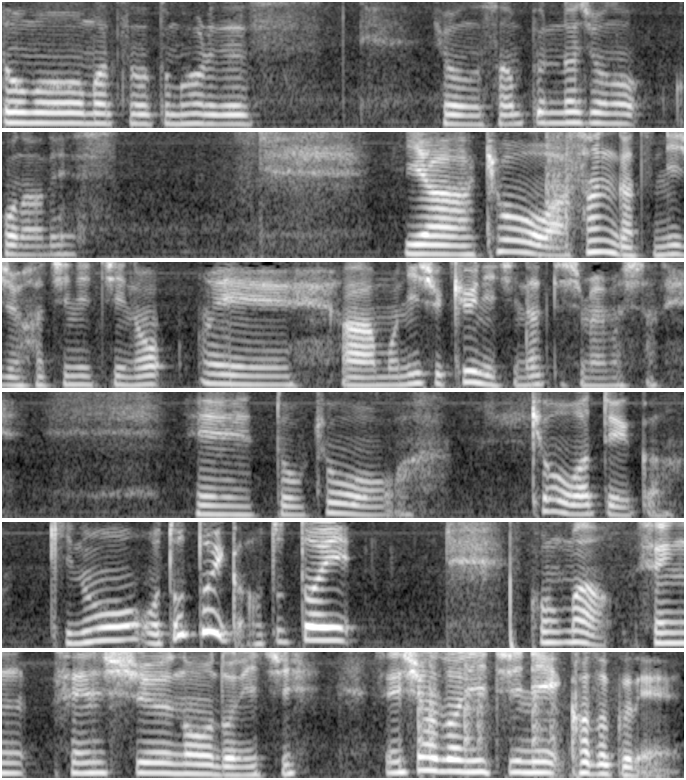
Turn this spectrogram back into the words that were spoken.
どうも松野智春です。今日の3分ラジオのコーナーです。いやー今日は3月28日のえー、あーもう29日になってしまいましたね。えー、っと今日は今日はというか昨日一昨日か。一昨日このまあ先先週の土日。先週の土日に家族で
